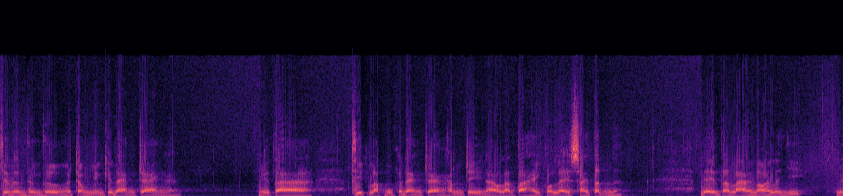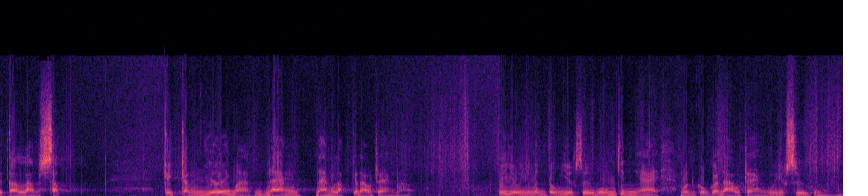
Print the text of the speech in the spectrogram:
cho nên thường thường ở trong những cái đàn tràng á, người ta thiết lập một cái đàn tràng hành trì nào là người ta hay có lễ sái tịnh á. Để người ta lái nói là gì? Người ta làm sạch cái cảnh giới mà đang đang lập cái đạo tràng đó. Ví dụ như mình tụng dược sư 49 ngày, mình cũng có đạo tràng của dược sư của mình.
